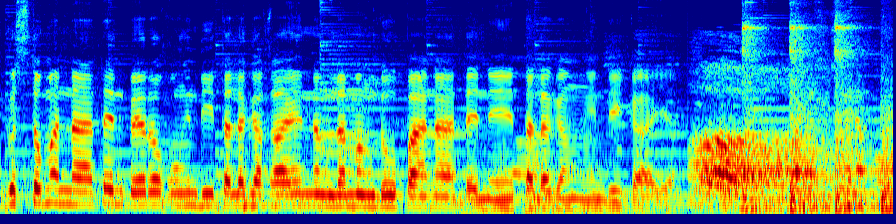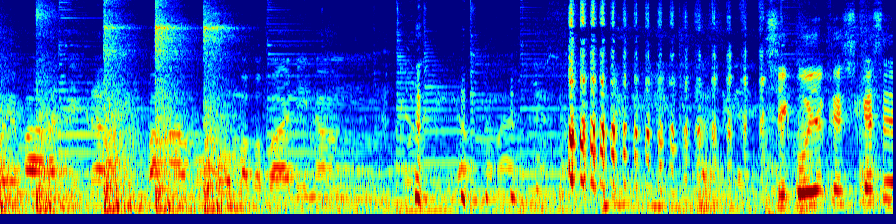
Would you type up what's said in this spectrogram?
gusto man natin pero kung hindi talaga kaya ng lamang lupa natin eh talagang hindi kaya. Kasi na po kayo mga katikram, yung pangako ko mababali ng konti lang naman. Si Kuya Chris kasi,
